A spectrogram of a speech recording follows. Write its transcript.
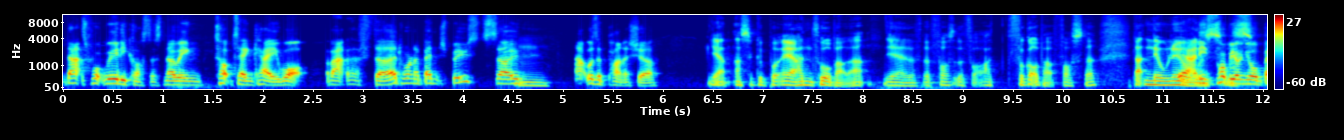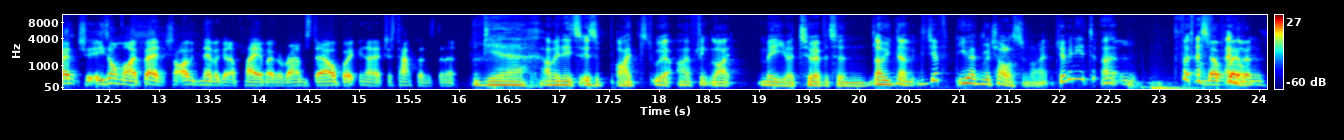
that's what really cost us, knowing top 10K, what, about a third were on a bench boost. So mm. that was a punisher. Yeah, that's a good point. Yeah, I hadn't thought about that. Yeah, the, the Foster, the, I forgot about Foster. That nil nil. Yeah, and he's probably was... on your bench. He's on my bench. I was never going to play him over Ramsdale, but you know, it just happens, doesn't it? Yeah, I mean, it's, it's I, I think like me, you had two Everton. No, no. Did you have you had Richarlison, right? Do you have any? Uh, no, Evan.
